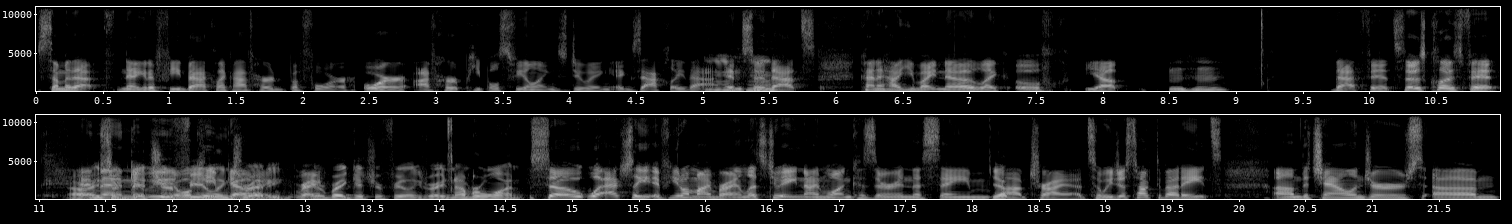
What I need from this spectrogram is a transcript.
some of that negative feedback like I've heard before or I've hurt people's feelings doing exactly that. Mm-hmm. And so mm-hmm. that's kind of how you might know like, oh, yep. Mhm that fits. Those clothes fit. All right, and then, so get your know, feelings we'll ready. Right. Everybody get your feelings ready. Number one. So, well, actually, if you don't mind, Brian, let's do 891 because they're in the same yep. uh, triad. So we just talked about eights. Um, the challengers, um,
